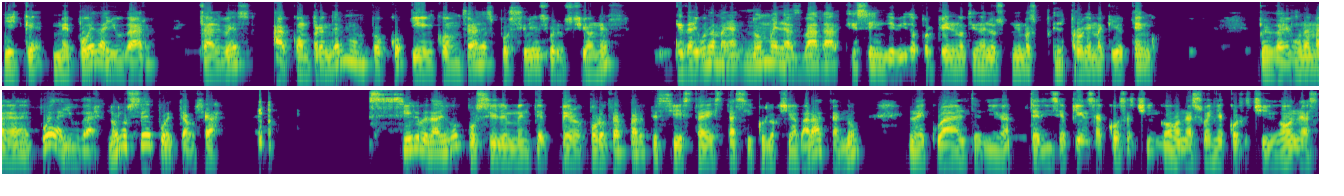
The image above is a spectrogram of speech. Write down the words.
y que me pueda ayudar, tal vez, a comprenderme un poco y encontrar las posibles soluciones que de alguna manera no me las va a dar ese individuo porque él no tiene los mismos, el problema que yo tengo pero de alguna manera me puede ayudar. No lo sé, poeta, o sea, ¿sirve de algo? Posiblemente, pero por otra parte sí está esta psicología barata, ¿no? La cual te diga, te dice, piensa cosas chingonas, sueña cosas chingonas,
